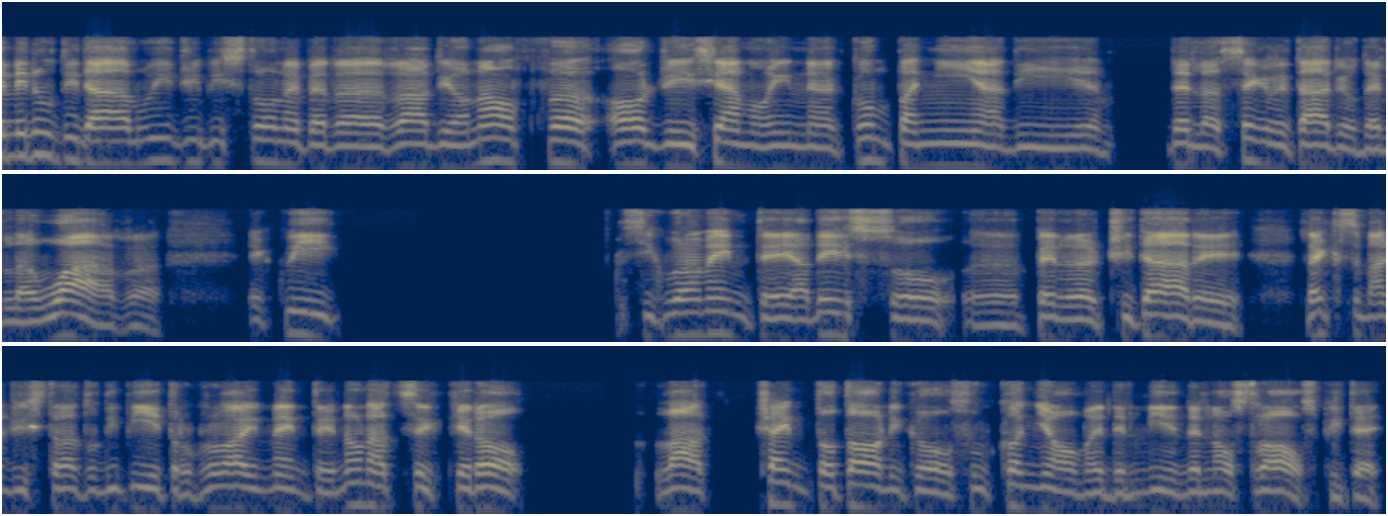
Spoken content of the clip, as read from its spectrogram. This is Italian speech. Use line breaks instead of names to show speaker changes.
Benvenuti da Luigi Pistone per Radio Nof. Oggi siamo in compagnia di, del segretario del WAR e qui sicuramente adesso eh, per citare l'ex magistrato di Pietro probabilmente non azzeccherò l'accento tonico sul cognome del, mio, del nostro ospite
